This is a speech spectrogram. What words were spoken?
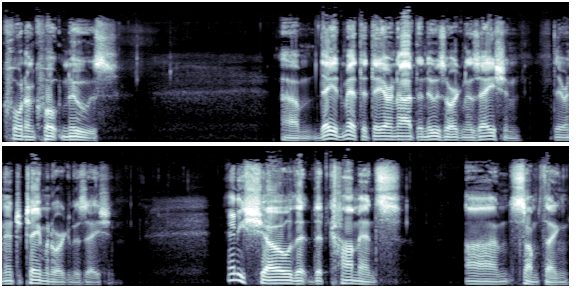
quote unquote news. Um, they admit that they are not a news organization they're an entertainment organization. Any show that, that comments on something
